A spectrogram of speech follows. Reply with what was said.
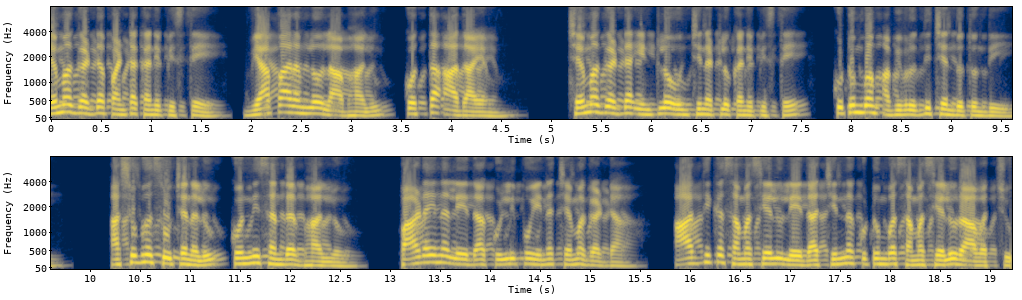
చెమగడ్డ పంట కనిపిస్తే వ్యాపారంలో లాభాలు కొత్త ఆదాయం. చెమగడ్డ ఇంట్లో ఉంచినట్లు కనిపిస్తే కుటుంబం అభివృద్ధి చెందుతుంది. అశుభ సూచనలు కొన్ని సందర్భాల్లో. పాడైన లేదా కుళ్ళిపోయిన చెమగడ్డ. ఆర్థిక సమస్యలు లేదా చిన్న కుటుంబ సమస్యలు రావచ్చు.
